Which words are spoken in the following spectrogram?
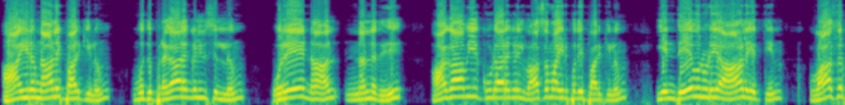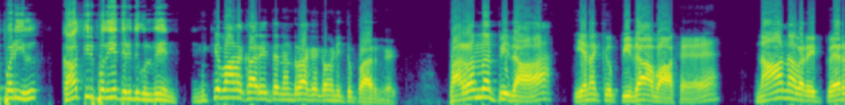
ஆயிரம் நாளை பார்க்கிலும் உமது பிரகாரங்களில் செல்லும் ஒரே நாள் நல்லது. ஆகாமிய கூடாரங்களில் வாசமாயிருப்பதை பார்க்கிலும் என் தேவனுடைய ஆலயத்தின் வாசற்படியில் காத்திருப்பதையே தெரிந்து கொள்வேன். முக்கியமான காரியத்தை நன்றாக கவனித்து பாருங்கள். பரமபிதா எனக்கு பிதாவாக நான் அவரை பெற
